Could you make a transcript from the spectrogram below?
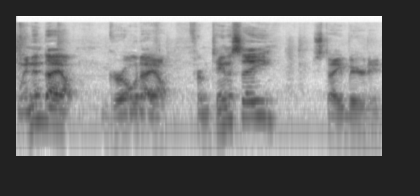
When in doubt, grow it out. From Tennessee, stay bearded.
